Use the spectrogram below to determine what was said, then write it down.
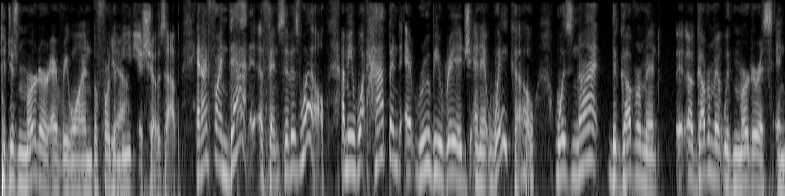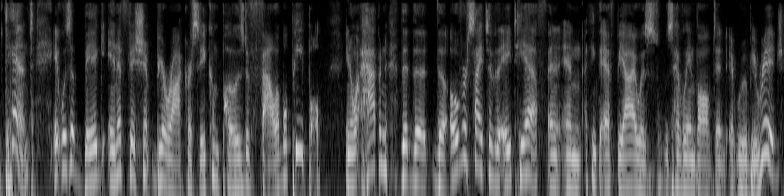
to just murder everyone before the Yeah. media shows up, and I find that offensive as well. I mean, what happened at Ruby Ridge and at Waco was not the government a government with murderous intent. It was a big, inefficient bureaucracy composed of fallible people. You know what happened? The the, the oversights of the ATF and, and I think the FBI was was heavily involved in, at Ruby Ridge.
